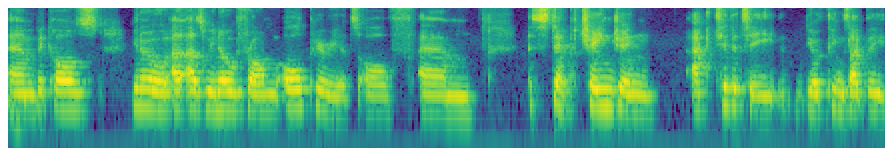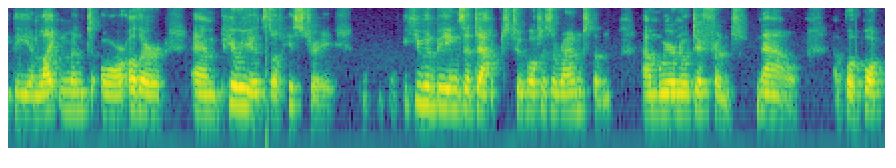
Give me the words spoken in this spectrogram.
um, because, you know, as we know from all periods of um, step changing activity, you know, things like the, the Enlightenment or other um, periods of history, human beings adapt to what is around them, and we're no different now. But what,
